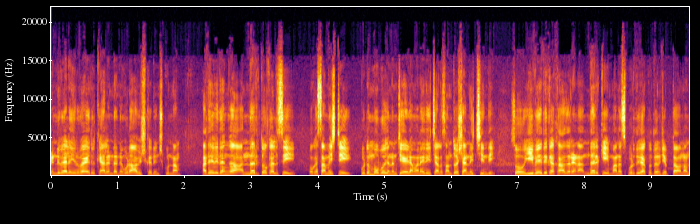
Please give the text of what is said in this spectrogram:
రెండు వేల ఇరవై ఐదు క్యాలెండర్ని కూడా ఆవిష్కరించుకున్నాం. అదేవిధంగా అందరితో కలిసి ఒక సమిష్టి కుటుంబ భోజనం చేయడం అనేది చాలా సంతోషాన్ని ఇచ్చింది సో ఈ వేదిక కాదరైన అందరికీ మనస్ఫూర్తిగా కృతజ్ఞత చెప్తా ఉన్నాం.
